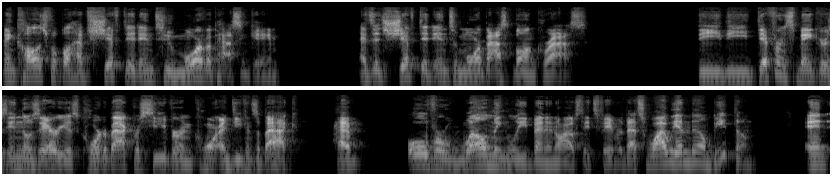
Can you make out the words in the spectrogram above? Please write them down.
and college football have shifted into more of a passing game, as it's shifted into more basketball and grass, the the difference makers in those areas, quarterback, receiver, and cor- and defensive back, have overwhelmingly been in Ohio State's favor. That's why we haven't been able to beat them. And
